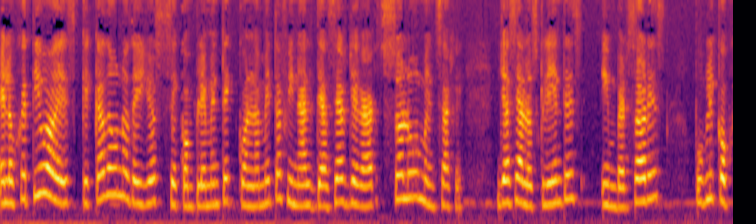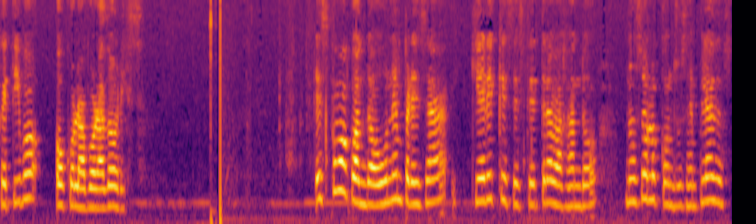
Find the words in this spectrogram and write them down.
El objetivo es que cada uno de ellos se complemente con la meta final de hacer llegar solo un mensaje, ya sea a los clientes, inversores, público objetivo o colaboradores. Es como cuando una empresa quiere que se esté trabajando no solo con sus empleados,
